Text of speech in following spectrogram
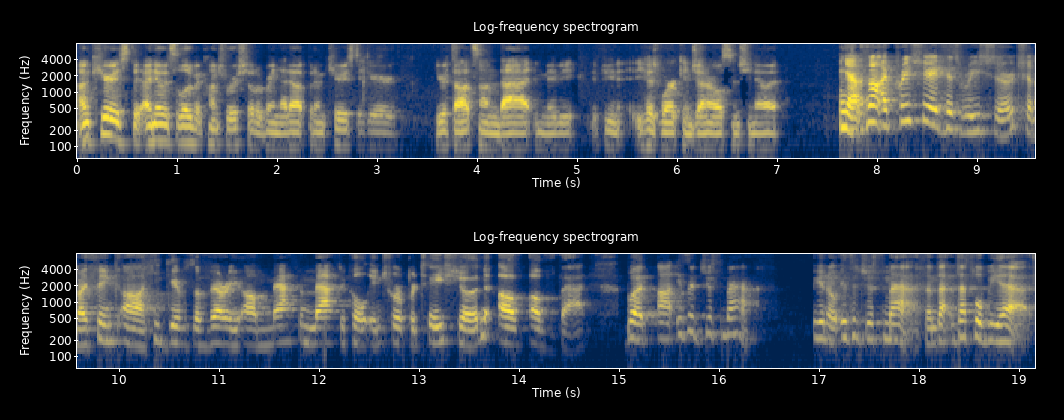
i'm curious to, i know it's a little bit controversial to bring that up but i'm curious to hear your thoughts on that and maybe if you his work in general since you know it yeah, I appreciate his research, and I think uh, he gives a very uh, mathematical interpretation of, of that. But uh, is it just math? You know, is it just math? And that, that's what we ask.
